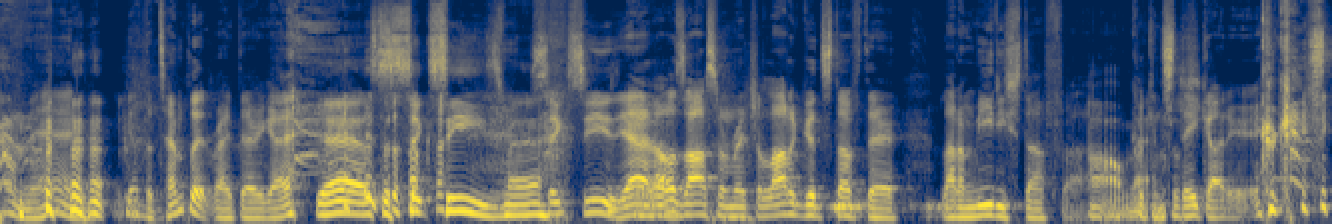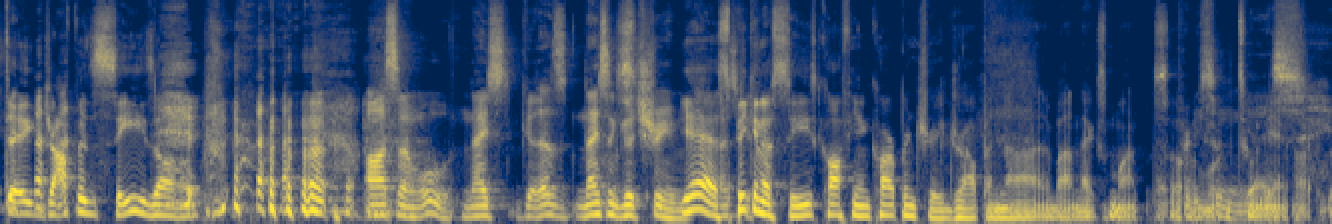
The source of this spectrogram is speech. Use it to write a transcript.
Oh man, you got the template right there, guy. Yeah, it's the six C's, man. Six C's. Yeah, that was awesome, Rich. A lot of good stuff there. A lot of meaty stuff. Uh, Oh, man, cooking just- steak out here. Cooking Steak dropping C's on them. awesome. Ooh, nice. Good. That's nice and good stream. Yeah, That's speaking of C's, coffee and carpentry dropping uh, about next month. So pretty soon, yes.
